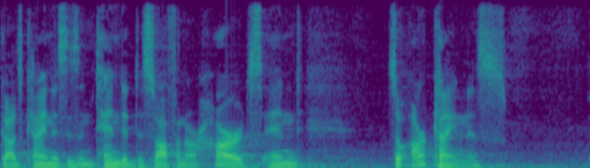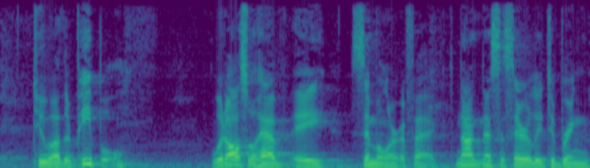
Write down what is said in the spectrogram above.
God's kindness is intended to soften our hearts. And so our kindness to other people would also have a similar effect. Not necessarily to bring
